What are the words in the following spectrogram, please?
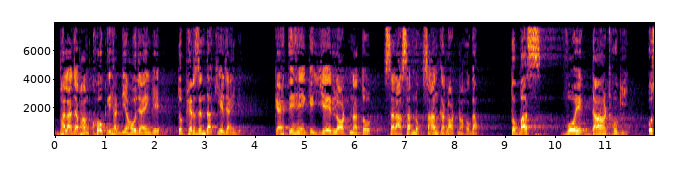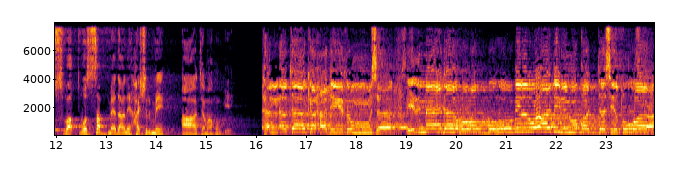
بھلا جب ہم کھوکھلی ہڈیاں ہو جائیں گے تو پھر زندہ کیے جائیں گے۔ کہتے ہیں کہ یہ لوٹنا تو سراسر نقصان کا لوٹنا ہوگا۔ تو بس وہ ایک ڈانٹ ہوگی۔ اس وقت وہ سب میدان حشر میں آ جمع ہوں گے هل أتاك حديث موسى؟ إذ ناداه ربه بالواد المقدس طوى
